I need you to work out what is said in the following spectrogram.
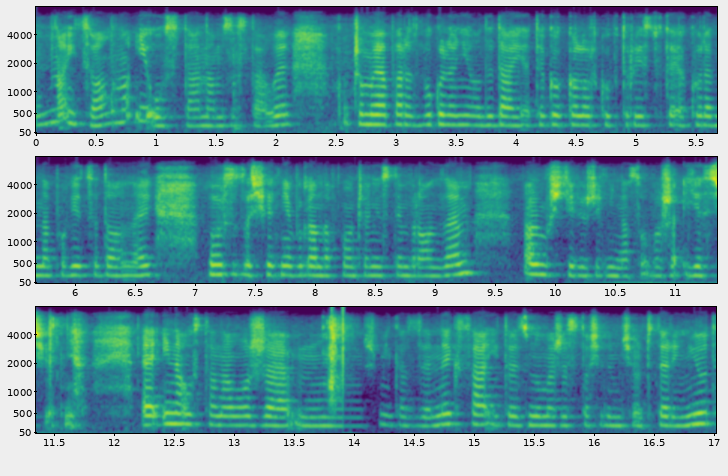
No i co? No i usta nam zostały. Kurczę, mój aparat w ogóle nie oddaje tego kolorku, który jest tutaj akurat na powiece dolnej. Po prostu to świetnie wygląda w połączeniu z tym brązem. Ale musicie wierzyć mi na słowo, że jest świetnie. E, I na usta nałożę mm, szminkę z NYXa i to jest w numerze 174 nude.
